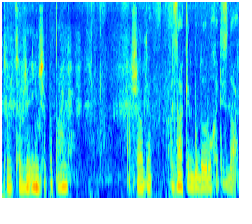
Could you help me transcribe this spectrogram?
То це вже інше питання. Ще один закид буду рухатись далі.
